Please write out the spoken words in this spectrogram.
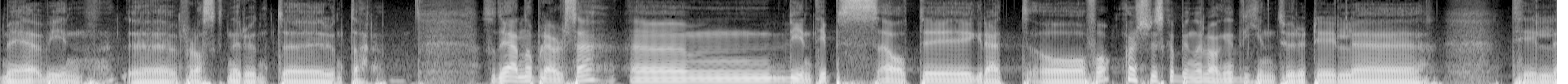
med vinflaskene rundt, eh, rundt der. Så det er en opplevelse. Um, vintips er alltid greit å få. Kanskje vi skal begynne å lage vinturer til, uh, til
